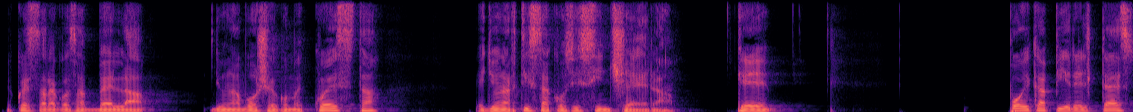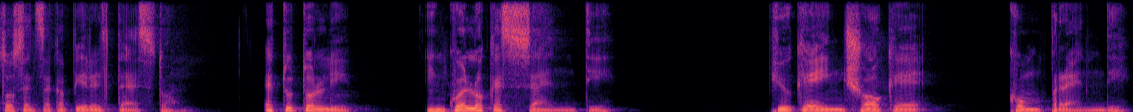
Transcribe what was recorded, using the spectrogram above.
e questa è la cosa bella di una voce come questa e di un artista così sincera, che puoi capire il testo senza capire il testo. È tutto lì, in quello che senti più che in ciò che comprendi.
